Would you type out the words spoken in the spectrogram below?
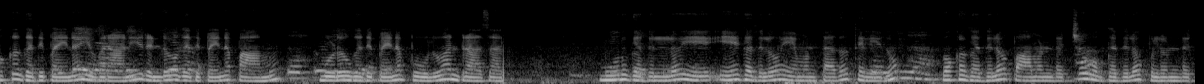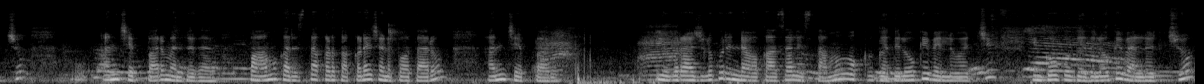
ఒక గది పైన యువరాణి రెండవ గది పైన పాము మూడవ గది పైన పూలు అని రాశారు. మూడు గదుల్లో ఏ ఏ గదిలో ఏముంటుందో తెలియదు ఒక గదిలో పాము ఉండొచ్చు ఒక గదిలో పులి ఉండొచ్చు అని చెప్పారు మంత్రి గారు. పాము కరిస్తే అక్కడికక్కడే చనిపోతారు అని చెప్పారు. యువరాజులకు రెండు అవకాశాలు ఇస్తాము. ఒక గదిలోకి వెళ్ళి వచ్చి ఇంకొక గదిలోకి వెళ్ళొచ్చు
